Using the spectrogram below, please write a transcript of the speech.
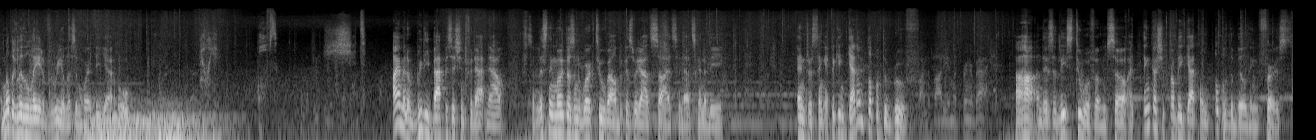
another little layer of realism where the... Uh, oh, Ellie. Wolves. Shit. I am in a really bad position for that now. So listening mode doesn't work too well because we're outside, so that's gonna be interesting. If we can get on top of the roof, Find the body and let's bring her back. Aha, and there's at least two of them, so I think I should probably get on top of the building first.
